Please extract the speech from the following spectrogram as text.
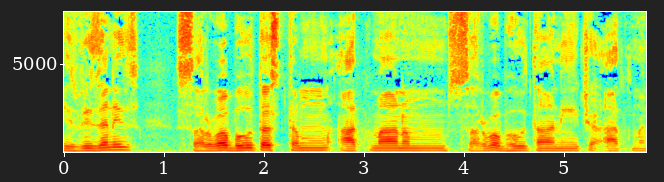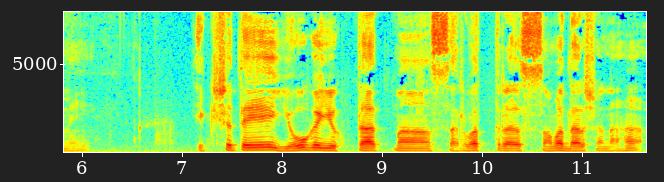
His vision is Sarvabhutastham Atmanam Sarvabhutani cha Atmani Ikshate Yoga Yuktatma Sarvatra Samadarshanaha.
